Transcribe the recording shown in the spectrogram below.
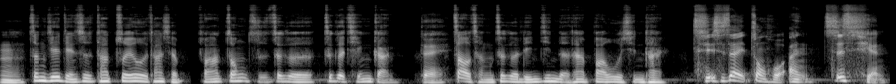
嗯，症结点是他最后他想把他终止这个这个情感，对，造成这个林金的他报复心态。其实，在纵火案之前，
